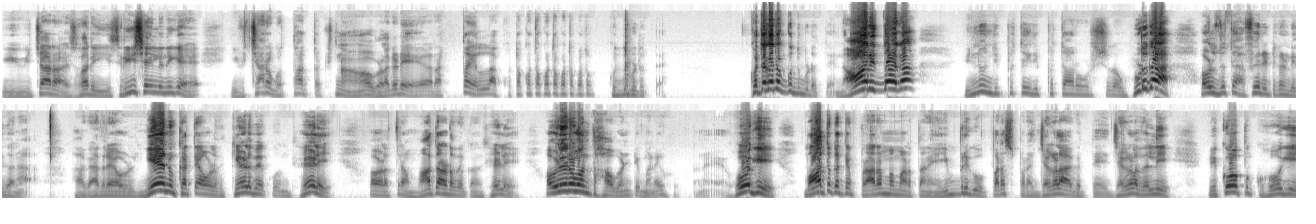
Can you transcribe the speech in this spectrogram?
ಈ ವಿಚಾರ ಸಾರಿ ಈ ಶ್ರೀಶೈಲನಿಗೆ ಈ ವಿಚಾರ ಗೊತ್ತಾದ ತಕ್ಷಣ ಒಳಗಡೆ ರಕ್ತ ಎಲ್ಲ ಕೊತ ಕೊತ ಕೊತ ಕೊತ ಕೊತ ಕುದ್ದು ಬಿಡುತ್ತೆ ಕೊತ ಕೊತ ಕುದ್ದು ನಾನಿದ್ದಾಗ ಇನ್ನೊಂದು ಇಪ್ಪತ್ತೈದು, ಇಪ್ಪತ್ತಾರು ವರ್ಷದ ಹುಡುಗ ಅವಳ ಜೊತೆ ಅಫೇರ್ ಇಟ್ಕೊಂಡಿದ್ದಾನ. ಹಾಗಾದರೆ ಏನು ಕತೆ ಅವಳದು ಕೇಳಬೇಕು ಅಂತ ಹೇಳಿ ಅವಳ ಹತ್ರ ಮಾತಾಡೋದಕ್ಕಂತ ಹೇಳಿ ಅವಳಿರುವಂತಹ ಒಂಟಿ ಮನೆಗೆ ಹೋಗ್ತಾನೆ. ಹೋಗಿ ಮಾತುಕತೆ ಪ್ರಾರಂಭ ಮಾಡ್ತಾನೆ. ಇಬ್ಬರಿಗೂ ಪರಸ್ಪರ ಜಗಳ ಆಗುತ್ತೆ. ಜಗಳದಲ್ಲಿ ವಿಕೋಪಕ್ಕೆ ಹೋಗಿ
